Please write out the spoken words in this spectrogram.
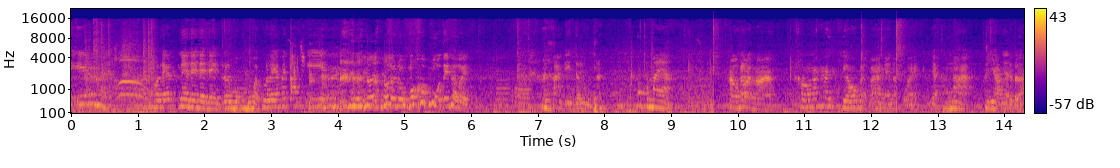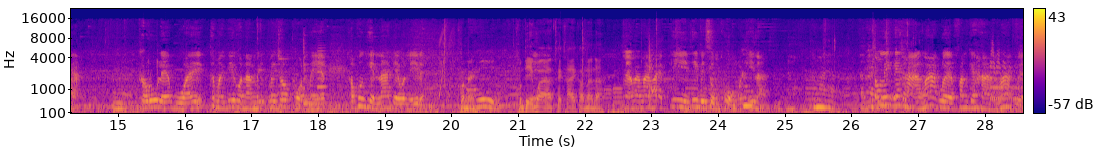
กินพอแล้วเน่เน่เน่เน่เริ่มหมกหมูแบบพอแล้วไม่ต้องกินเออหนูหมกหมูตีเถยไม่ฟันเองจะหลุดนะทำไมอะเขาฟันมาเขาไม่ให้เคี้ยวแบบว่าในหนักไว้อยากข้างหน้าพยายามเนี่ยจะตัวว่าเนี้ยอืมเขารู้แล้วบวยทำไมพี่คนนั้นไม่ไม่ชอบถอดแมสเขาเพิ่งเห็นหน้าแกวันนี้แหละคนไหนใช่คุณเตียงว่าคล้ายๆเขานั่นนะไม่ไม่ไม่ไม่พี่ที่ไปส่งของเมื่อกี้น่ะทำไมอะ ตรงนี้แกห่างมากเลยอะฟันแกห่างมากเลย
